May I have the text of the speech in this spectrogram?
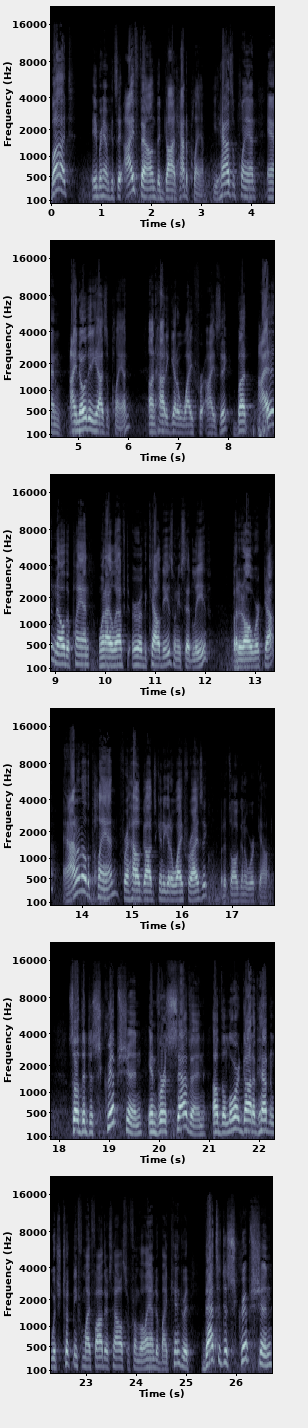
But Abraham can say, I found that God had a plan. He has a plan, and I know that he has a plan on how to get a wife for Isaac. But I didn't know the plan when I left Ur of the Chaldees when he said leave, but it all worked out. And I don't know the plan for how God's going to get a wife for Isaac, but it's all going to work out. So the description in verse 7 of the Lord God of heaven, which took me from my father's house or from the land of my kindred, that's a description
